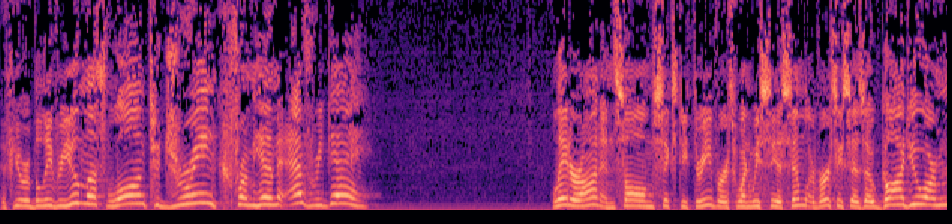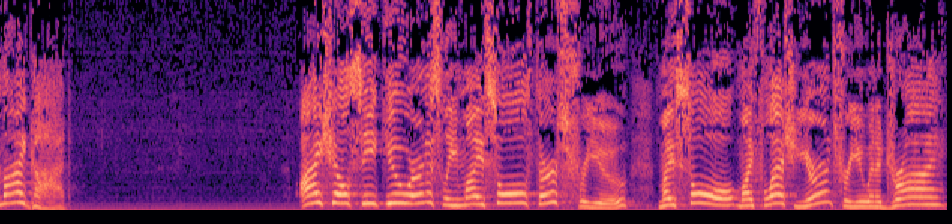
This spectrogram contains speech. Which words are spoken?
If you're a believer, you must long to drink from Him every day. Later on in Psalm 63 verse 1, we see a similar verse. He says, Oh God, you are my God. I shall seek you earnestly. My soul thirsts for you. My soul, my flesh yearns for you in a dry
